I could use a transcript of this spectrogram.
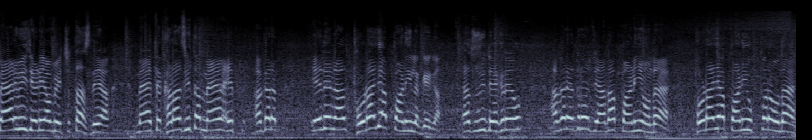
ਪੈਰ ਵੀ ਜਿਹੜੇ ਆ ਉਹ ਵਿੱਚ ਧੱਸਦੇ ਆ। ਮੈਂ ਇੱਥੇ ਖੜਾ ਸੀ ਤਾਂ ਮੈਂ ਅਗਰ ਇਹਦੇ ਨਾਲ ਥੋੜਾ ਜਿਹਾ ਪਾਣੀ ਲੱਗੇਗਾ ਇਹ ਤੁਸੀਂ ਦੇਖ ਰਹੇ ਹੋ ਅਗਰ ਇਧਰੋਂ ਜ਼ਿਆਦਾ ਪਾਣੀ ਆਉਂਦਾ ਹੈ ਥੋੜਾ ਜਿਹਾ ਪਾਣੀ ਉੱਪਰ ਆਉਂਦਾ ਹੈ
